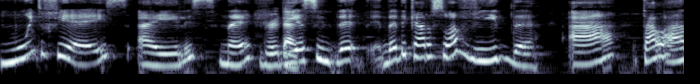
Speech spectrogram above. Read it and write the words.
muito fiéis a eles, né? Verdade. E assim, de, dedicaram sua vida a tá lá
